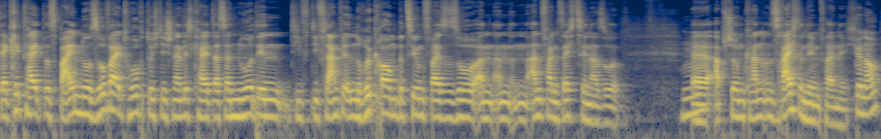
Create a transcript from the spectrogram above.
der kriegt halt das Bein nur so weit hoch durch die Schnelligkeit, dass er nur den, die, die Flanke in den Rückraum beziehungsweise so an, an an Anfang 16er so äh, abschirmen kann. Und es reicht in dem Fall nicht. Genau.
